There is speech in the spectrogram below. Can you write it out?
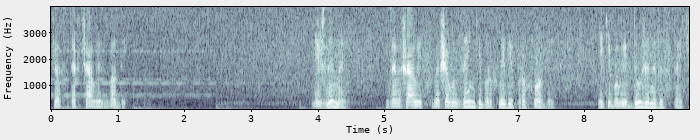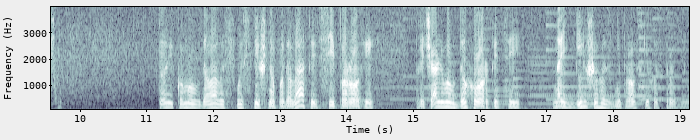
що стирчали з води. Між ними залишались лише вузенькі бурхливі проходи, які були дуже небезпечні. Той, кому вдавалось успішно подолати всі пороги, причалював до Хортиці, найбільшого з Дніпровських островів.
